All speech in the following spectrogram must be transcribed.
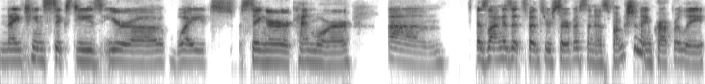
1960s era white Singer Kenmore, um, as long as it's been through service and is functioning properly,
